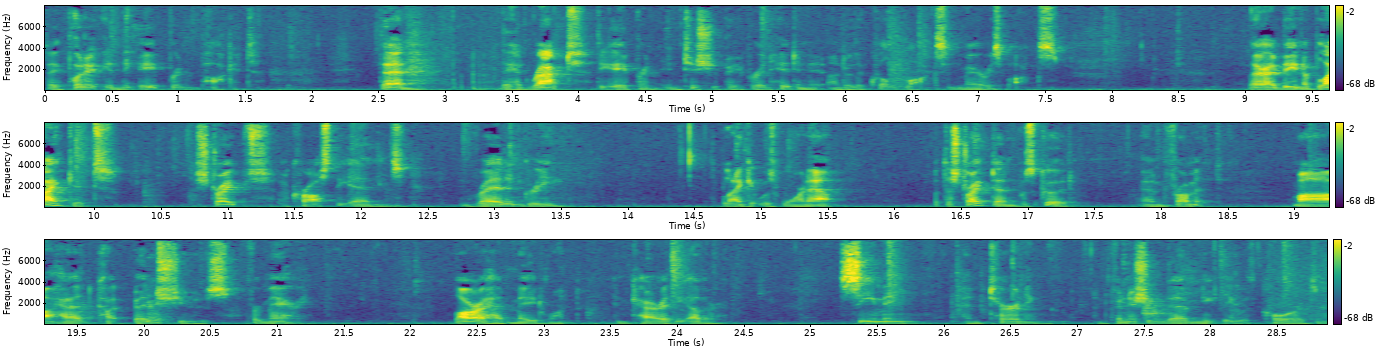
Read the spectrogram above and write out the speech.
They put it in the apron pocket. Then they had wrapped the apron in tissue paper and hidden it under the quilt blocks in Mary's box. There had been a blanket striped across the ends in red and green. The blanket was worn out, but the striped end was good, and from it, Ma had cut bed shoes for Mary. Laura had made one and carried the other, seaming and turning and finishing them neatly with cords and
